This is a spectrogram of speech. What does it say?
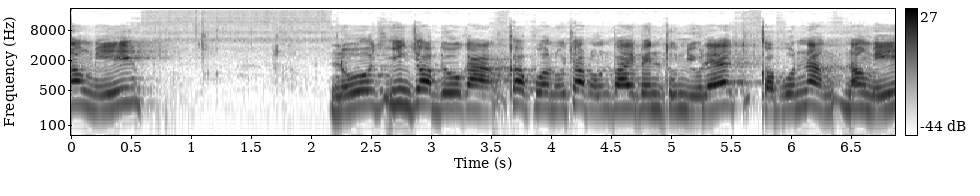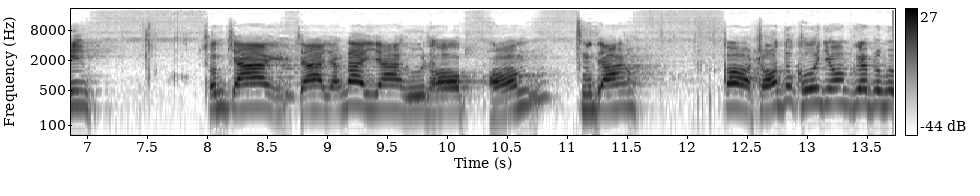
น้องหมี หนูยิ่งชอบดูค่ะครอบครัวหนูชอบสมุนไพรเป็นทุนอยู่แล้วขอบคุณนะน้องหมี สมใจจ้าอยากได้ยาหืดหอบหอมจ้าก็สอนทุกคืนโยมเก็บสมุด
